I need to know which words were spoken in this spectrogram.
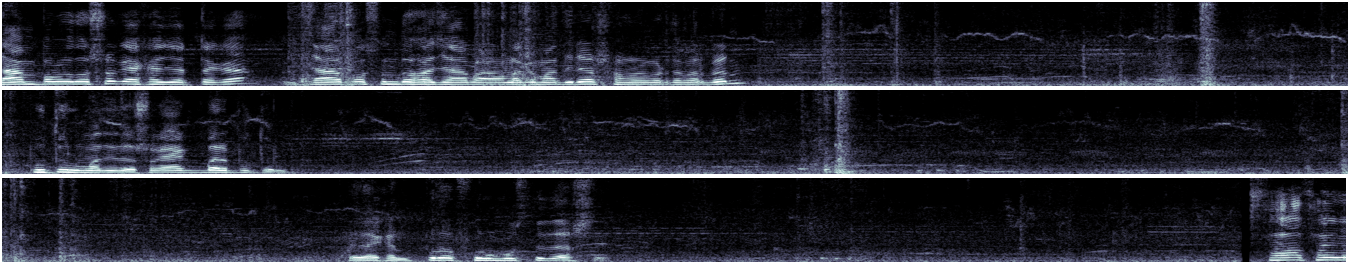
দাম পড়বে দর্শক এক হাজার টাকা। যার পছন্দ হয়, যার ভালো লাগে মাদিরা সংগ্রহ করতে পারবেন। পুতুল মাদি দর্শক, একবার পুতুল। দেখেন, পুরো ফুল মুস্তিতে আসে সারা সাইড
